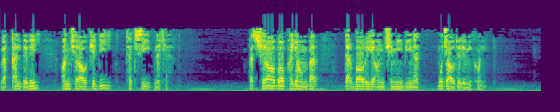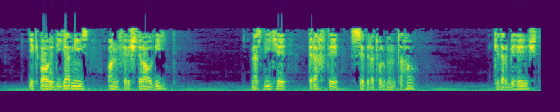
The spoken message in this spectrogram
و قلب وی آنچه را که دید تکذیب نکرد. پس چرا با پیامبر درباره آنچه می‌بیند مجادله می‌کنید؟ یک بار دیگر نیز آن فرشته را دید نزدیک درخت صدرت المنتها که در بهشت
